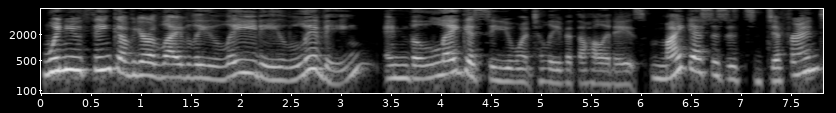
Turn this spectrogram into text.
when you think of your lively lady living and the legacy you want to leave at the holidays, my guess is it's different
